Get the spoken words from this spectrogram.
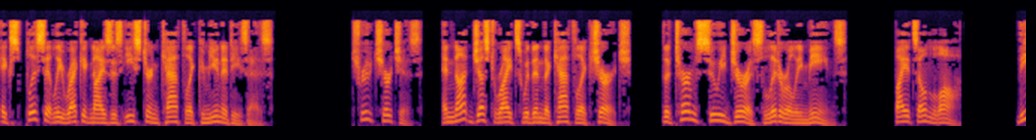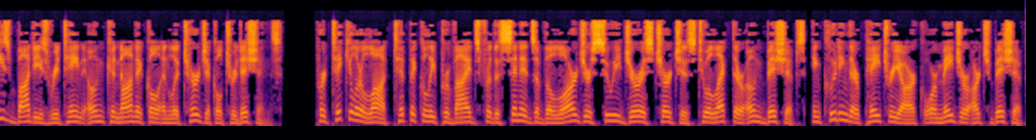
explicitly recognizes Eastern Catholic communities as true churches, and not just rites within the Catholic Church. The term sui juris literally means, by its own law. These bodies retain own canonical and liturgical traditions. Particular law typically provides for the synods of the larger sui juris churches to elect their own bishops, including their patriarch or major archbishop,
